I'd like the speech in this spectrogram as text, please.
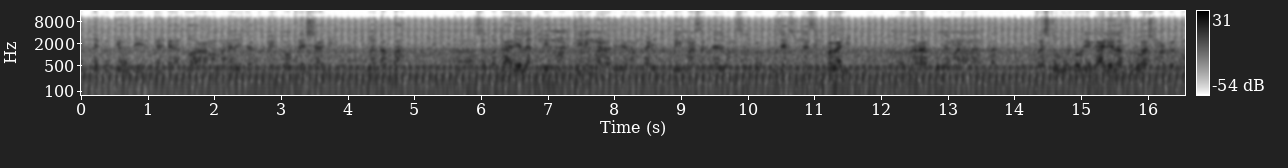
ಒಂದು ಲೆಕ್ಕಕ್ಕೆ ಒಂದು ಎಂಟು ಗಂಟೆಗಂತೂ ಆರಾಮಾಗಿ ಮನೆ ರೀಚ್ ಆಗ್ತೀನಿ ಹೋಗಿ ಫ್ರೆಶ್ ಆಗಿ ಇವತ್ತಪ್ಪ ಸ್ವಲ್ಪ ಗಾಡಿ ಎಲ್ಲ ಕ್ಲೀನ್ ಮಾಡಿ ಕ್ಲೀನಿಂಗ್ ಮಾಡೋದಿದೆ. ನಮ್ಮ ಗಾಡಿದು ಕ್ಲೀನ್ ಮಾಡ್ಸೋದಿದೆ ಒಂದು ಸ್ವಲ್ಪ ಪೂಜೆ ಸುಮ್ಮನೆ ಸಿಂಪಲ್ಲಾಗಿ ಆಗಿ ಒಂದು ಒಂದೂವರೆ ಹಾಕಿ ಪೂಜೆ ಮಾಡೋಣ ಅಂತ. ಫಸ್ಟ್ ಊರಿಗೆ ಹೋಗಿ ಗಾಡಿ ಎಲ್ಲ ಫುಲ್ ವಾಶ್ ಮಾಡಬೇಕು.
